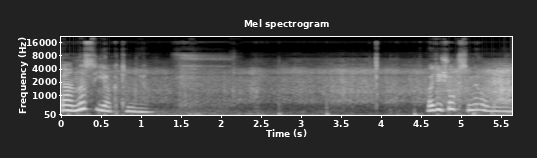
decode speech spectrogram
Ya nasıl yaktım ya? Üf. Hacı çok sinir oldum ben ya.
